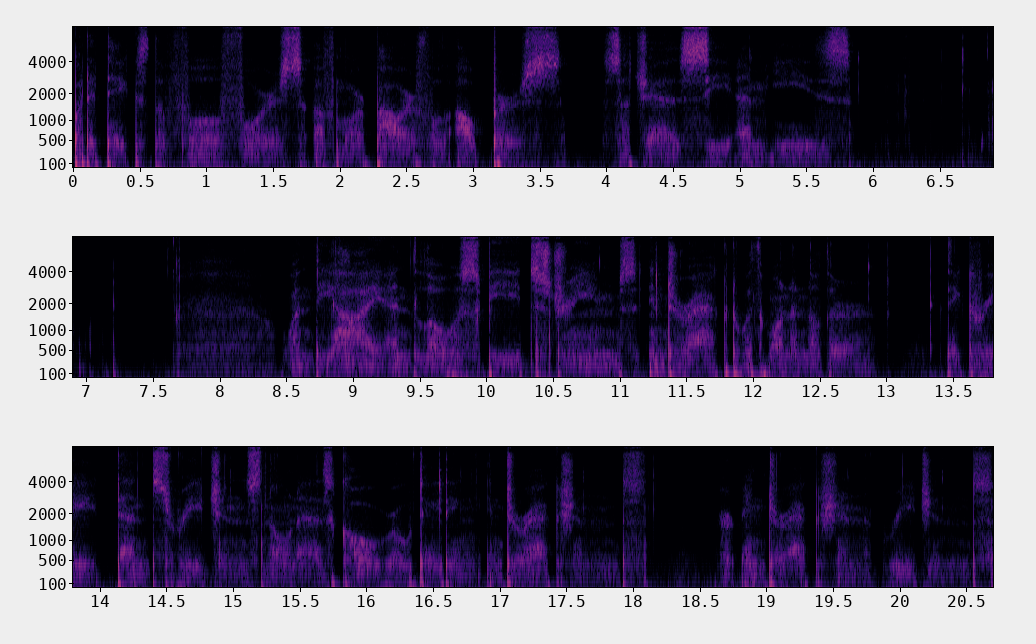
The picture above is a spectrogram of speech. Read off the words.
but it takes the full force of more powerful outbursts, such as CMEs. When the high and low speed streams interact with one another, they create dense regions known as co rotating interactions or interaction regions.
